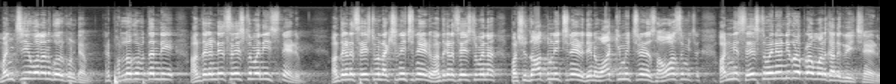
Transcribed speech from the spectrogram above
మంచి ఇవ్వాలని కోరుకుంటాం. కానీ పరలోకపు తండ్రి అంతకంటే శ్రేష్టమని ఇచ్చినాడు. అంతకంటే శ్రేష్టమైన రక్షణ ఇచ్చినాడు. అంతకంటే శ్రేష్టమైన పరిశుద్ధాత్మని ఇచ్చినాడు. దేని వాక్యం ఇచ్చినాడు. సహవాసం ఇచ్చినాడు. అన్ని శ్రేష్టమైనవన్నీ కూడా ప్రభు మనకు అనుగ్రహించినాడు.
